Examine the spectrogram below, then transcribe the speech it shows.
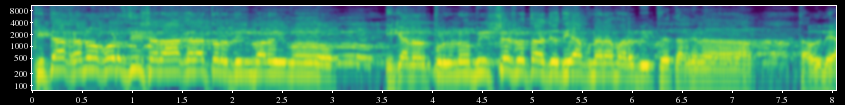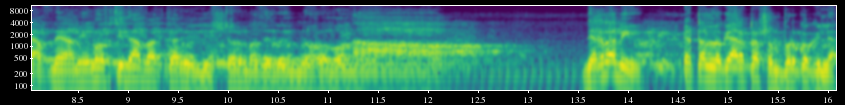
কিতা খানো করছি, সারা আখেরাতর দিন বার হইব। ইকানোর পূর্ণ বিশ্বাসতা যদি আপনার আমার ভিতরে থাকে না, তাহলে আপনি আমি মসজিদ আবাদকারী লিস্টর মাঝে গণ্য হব না। দেখরানি একটার লগে আর একটা সম্পর্ক কিলা।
